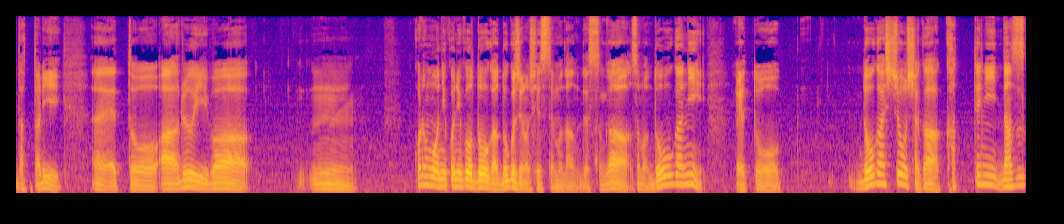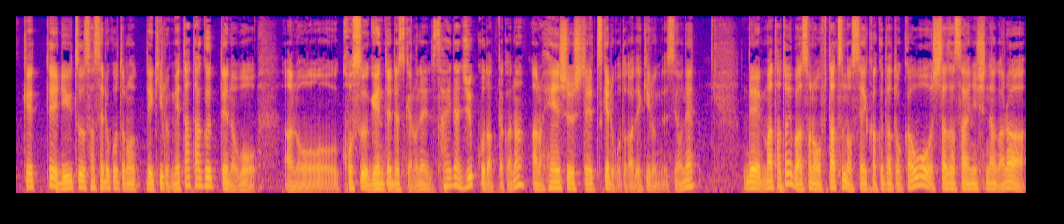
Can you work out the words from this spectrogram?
だったりえっ、とあるいはうんこれもニコニコ動画独自のシステムなんですがその動画にえっ、と動画視聴者が勝手に名付けて流通させることのできるメタタグっていうのを、あの、個数限定ですけどね、最大10個だったかな？あの、編集してつけることができるんですよね。で、まあ、例えばその2つの性格だとかを下支えにしながら、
